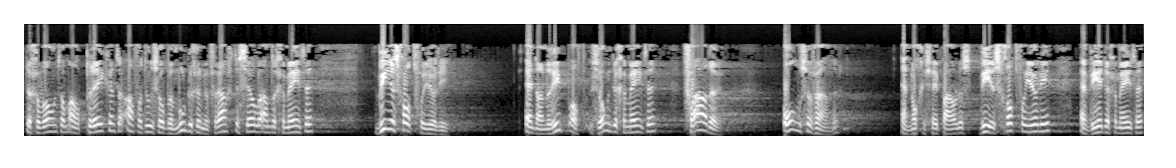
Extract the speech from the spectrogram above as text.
de gewoonte om al prekend af en toe zo bemoedigende vraag te stellen aan de gemeente, wie is God voor jullie? En dan riep of zong de gemeente, Vader, onze Vader. En nog eens zei Paulus, wie is God voor jullie? En weer de gemeente,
